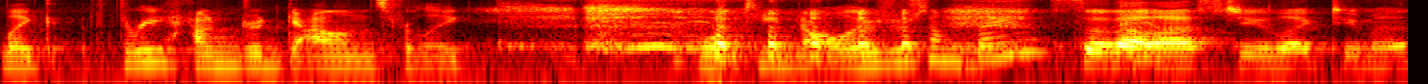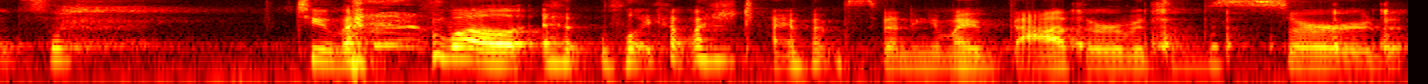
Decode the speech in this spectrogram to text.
Like 300 gallons for like $14 or something. So that lasts you like two months. too much. Well, look how much time I'm spending in my bathroom. It's absurd.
